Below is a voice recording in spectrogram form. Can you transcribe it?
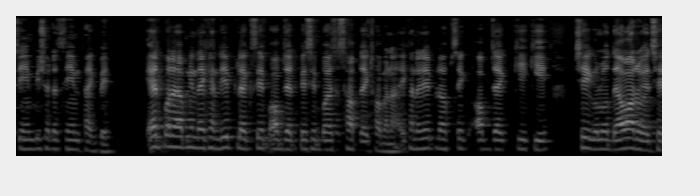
সেম বিষয়টা সেম থাকবে। এরপরে আপনি দেখেন রিফ্লেক্সিভ অবজেক্ট পেসিভ ভয়েসে সাবজেক্ট হবে না। এখানে রিফ্লেক্সিভ অবজেক্ট কি কি, সেইগুলো দেওয়া রয়েছে।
